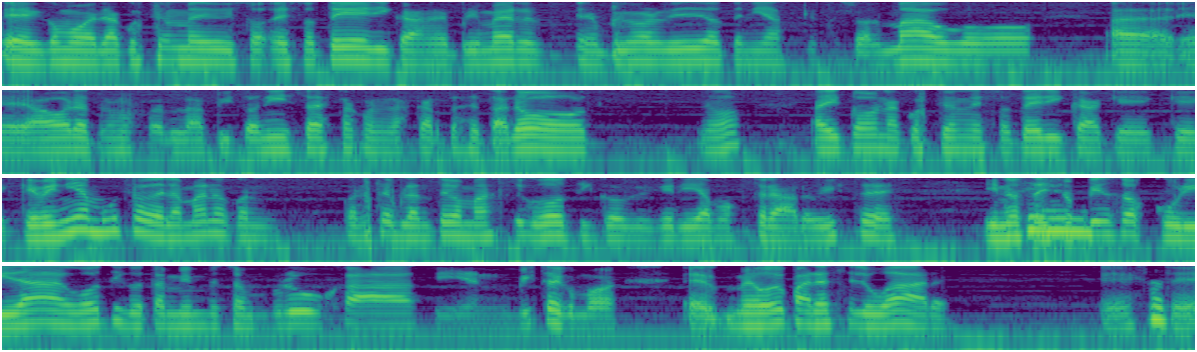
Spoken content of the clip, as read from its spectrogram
Eh, como la cuestión medio esotérica, en el primer, en el primer video tenías, qué sé yo, al mago, eh, ahora tenemos la pitoniza esta con las cartas de tarot, ¿no? Hay toda una cuestión esotérica que, que, venía mucho de la mano con, este planteo más gótico que quería mostrar, ¿viste? Y no sé, yo pienso oscuridad, gótico, también pienso en brujas y en, ¿viste? Como eh, me voy para ese lugar. Este,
